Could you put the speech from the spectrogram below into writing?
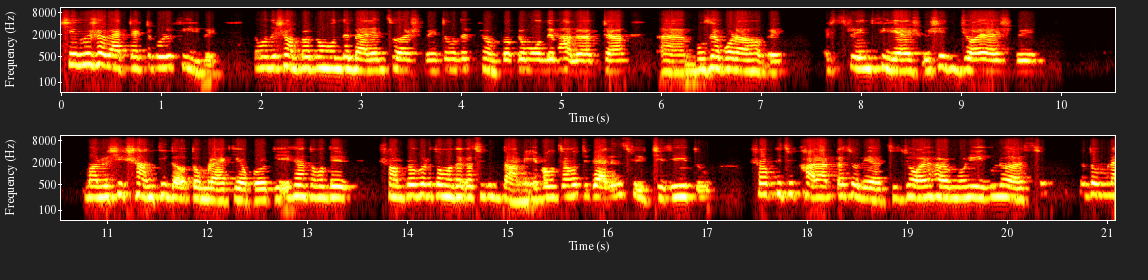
সেগুলো সব একটা একটা করে ফিরবে। তোমাদের সম্পর্কের মধ্যে ব্যালেন্সও আসবে, তোমাদের সম্পর্কের মধ্যে ভালো একটা বোঝাপড়া হবে স্ট্রেংথ ফিরে আসবে, সে জয় আসবে। মানসিক শান্তি দাও তোমরা একে অপরকে। এখানে তোমাদের সম্পর্কটা তোমাদের কাছে খুব দামি এবং যেহেতু ব্যালেন্স ফিরছে যেহেতু সবকিছু খারাপটা চলে যাচ্ছে, জয় হারমোনি এগুলো আসছে তো তোমরা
